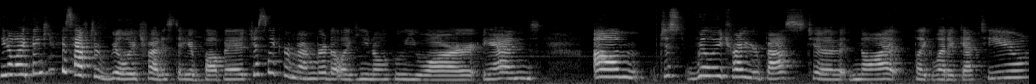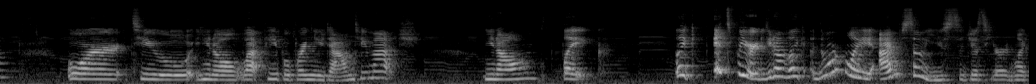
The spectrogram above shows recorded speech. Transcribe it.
you know, I think you just have to really try to stay above it. Just like remember that, like, you know who you are, and um, just really try your best to not like let it get to you, or to you know let people bring you down too much. You know, like like it's weird you know like normally i'm so used to just hearing like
